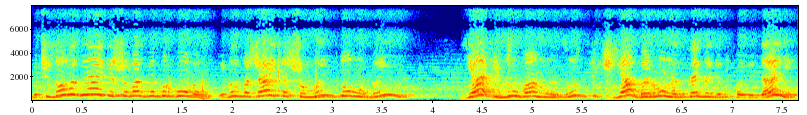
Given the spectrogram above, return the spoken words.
Ви чудово знаєте, що вас заборгованість, і ви вважаєте, що ми в тому винні. Я іду вам на зустріч, я беру на себе відповідальність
